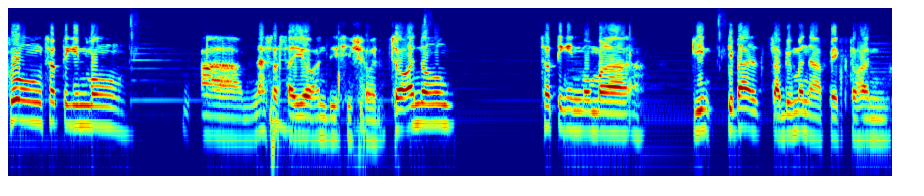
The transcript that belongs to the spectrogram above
Kung sa tingin mo um, nasa sayo ang desisyon. So, anong sa tingin mo mga 'di ba sabi mo naapektuhan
